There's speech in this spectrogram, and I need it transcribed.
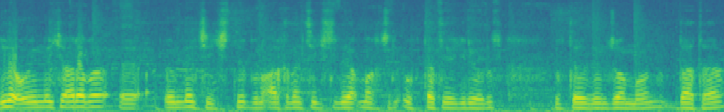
Bir de oyundaki araba e, önden çekişti. Bunu arkadan çekişli yapmak için Update'ye giriyoruz. Update'den Jommon, Data.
